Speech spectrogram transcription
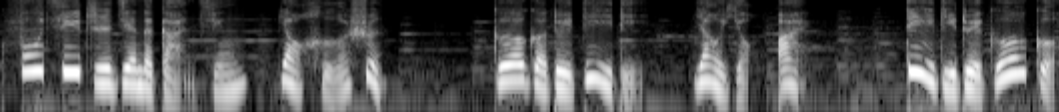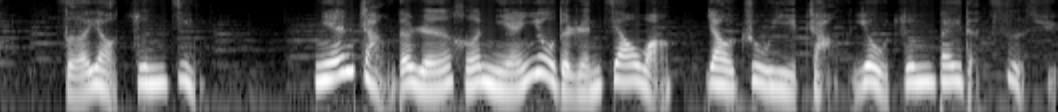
夫妻之间的感情要和顺，哥哥对弟弟要有爱，弟弟对哥哥则要尊敬。年长的人和年幼的人交往要注意长幼尊卑的次序，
